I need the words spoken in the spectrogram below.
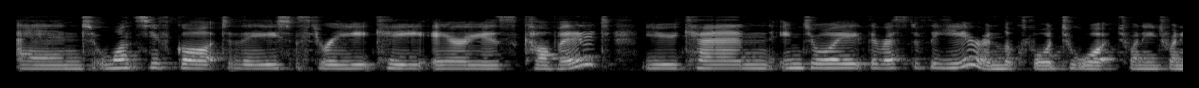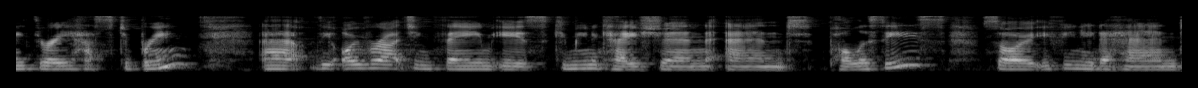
And once you've got these three key areas covered, you can enjoy the rest of the year and look forward to what 2023 has to bring. Uh, the overarching theme is communication and policies. So if you need a hand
